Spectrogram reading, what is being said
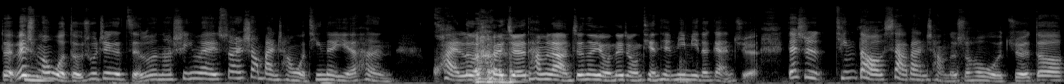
对，为什么我得出这个结论呢？是因为虽然上半场我听的也很快乐，觉得他们俩真的有那种甜甜蜜蜜的感觉，但是听到下半场的时候，我觉得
